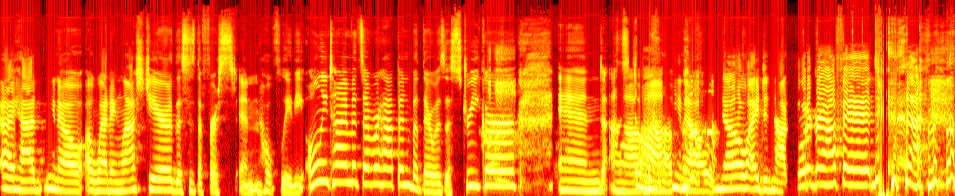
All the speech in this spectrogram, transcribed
I had, you know, a wedding last year. This is the first and hopefully the only time it's ever happened, but there was a streaker and, um, you know, no, I did not photograph it.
